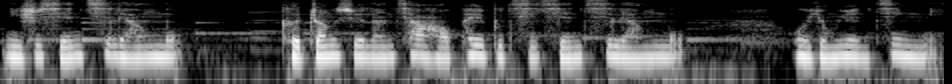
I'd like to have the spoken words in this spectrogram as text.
你是贤妻良母，可张学良恰好配不起贤妻良母，我永远敬你。”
